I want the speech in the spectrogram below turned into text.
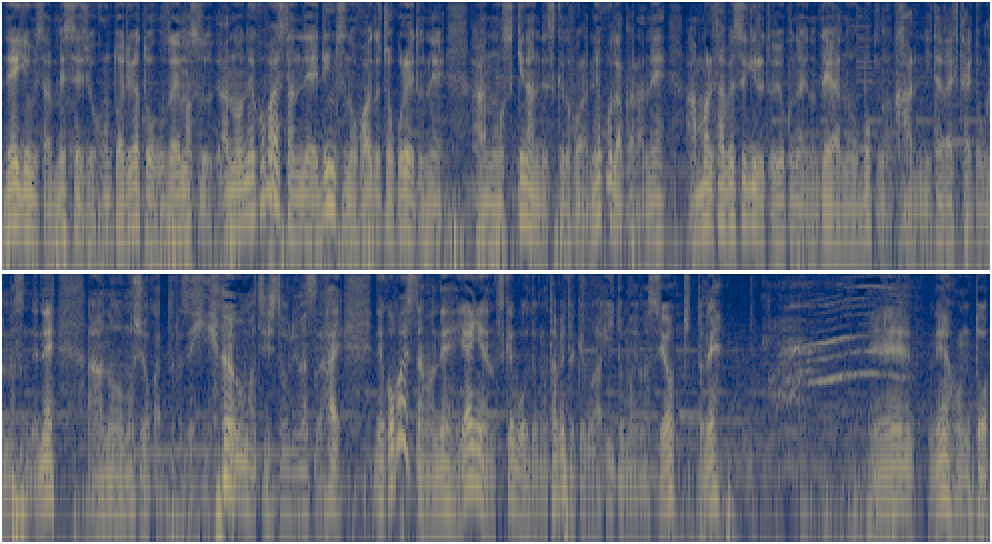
ね、ユミさんメッセージを本当ありがとうございます。あの、猫林さんね、リンツのホワイトチョコレートね、あの、好きなんですけど、ほら、猫だからね、あんまり食べ過ぎると良くないので、あの、僕が代わりにいただきたいと思いますんでね、あの、もしよかったらぜひ お待ちしております。はい。猫林さんはね、ヤンヤンつけ棒でも食べとけばいいと思いますよ、きっとね。ねね、本当、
